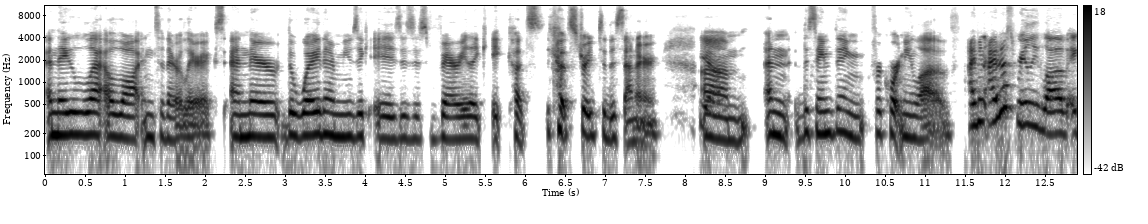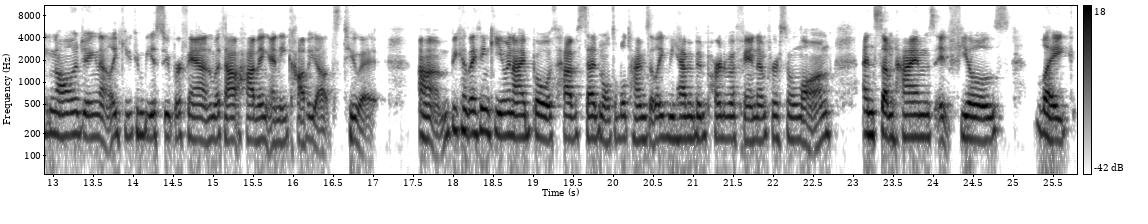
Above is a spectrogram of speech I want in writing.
and they let a lot into their lyrics and their the way their music is is this very like it cuts it cuts straight to the center yeah. um and the same thing for Courtney Love I mean I just really love acknowledging that like you can be a super fan without having any caveats to it um, because I think you and I both have said multiple times that like we haven't been part of a fandom for so long, and sometimes it feels like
